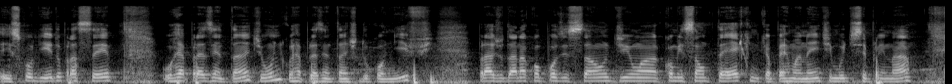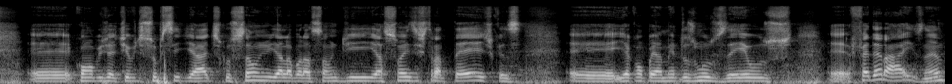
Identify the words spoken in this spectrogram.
escolhido para ser o representante, o único representante do CONIF, para ajudar na composição de uma comissão técnica permanente e multidisciplinar, é, com o objetivo de subsidiar a discussão e elaboração de ações estratégicas é, e acompanhamento dos museus é, federais, né,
